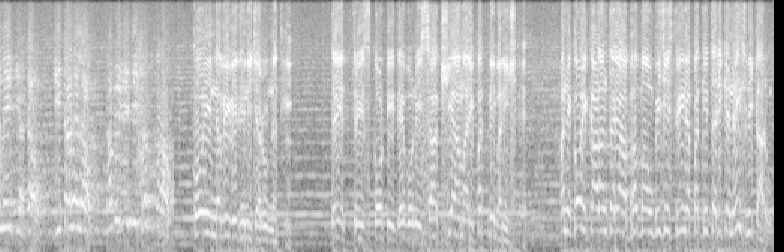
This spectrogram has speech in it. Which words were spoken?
અને જ હટાવો ગીતાને લાવો નવી વિધિ શરૂ કરાવો. કોઈ નવી વિધિની જરૂર નથી. તેત્રીસ કોટી દેવોની સાક્ષી અમારી પત્ની બની છે. અને કોઈ કાળાંતરે આ ભાવમાં હું બીજી સ્ત્રીને પત્ની તરીકે નહીં સ્વીકારું.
